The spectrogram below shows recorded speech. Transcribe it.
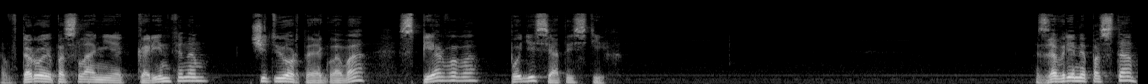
Второе послание к Коринфянам, 4 глава, с 1 по 10 стих. За время поста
